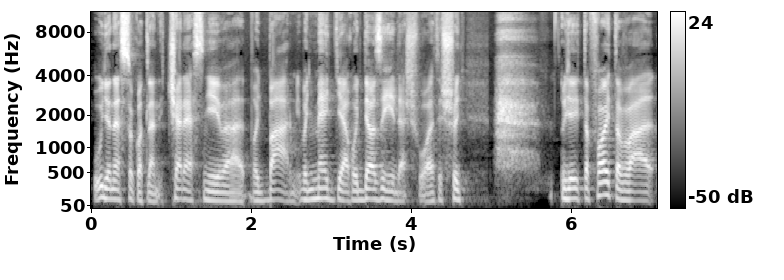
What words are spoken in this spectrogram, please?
ugyanez szokott lenni cseresznyével, vagy bármi, vagy meggyel, hogy de az édes volt, és hogy ugye itt a fajta vál,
